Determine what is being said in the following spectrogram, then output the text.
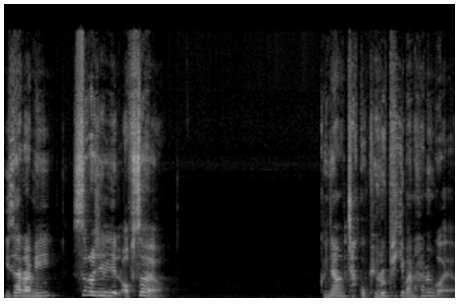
이 사람이 쓰러질 일 없어요. 그냥 자꾸 괴롭히기만 하는 거예요.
